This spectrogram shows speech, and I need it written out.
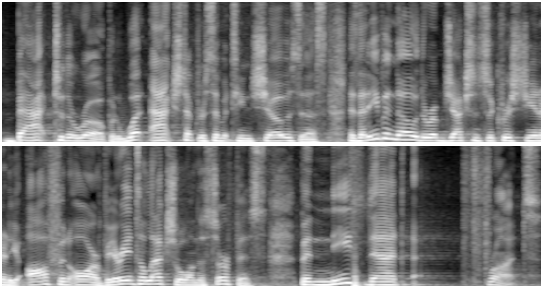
back to the rope. And what Acts chapter 17 shows us is that even though their objections to Christianity often are very intellectual on the surface, beneath that front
